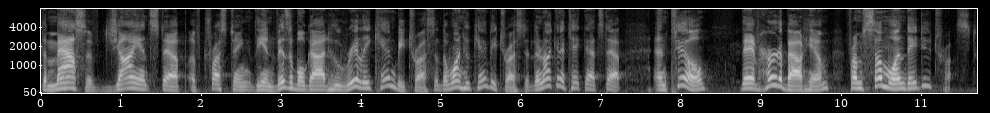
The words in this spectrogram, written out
the massive, giant step of trusting the invisible God who really can be trusted, the one who can be trusted. They're not going to take that step until they have heard about him from someone they do trust.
